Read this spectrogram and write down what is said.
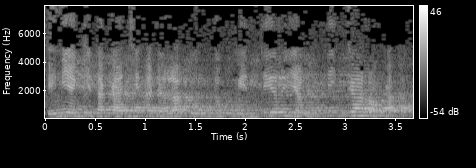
Ini yang kita kaji adalah untuk witir yang tiga rakaat.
